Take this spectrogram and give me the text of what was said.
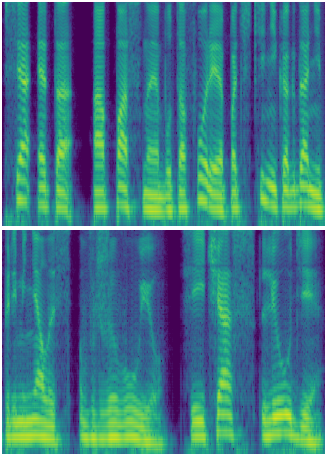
Вся эта опасная бутафория почти никогда не применялась вживую. Сейчас люди,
